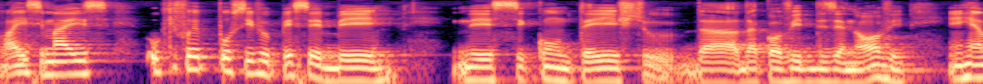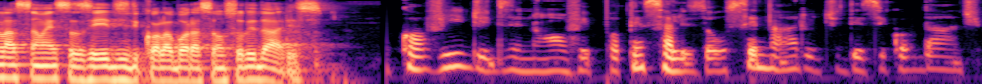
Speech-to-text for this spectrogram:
Laís, mas o que foi possível perceber nesse contexto da, da Covid-19 em relação a essas redes de colaboração solidárias? O Covid-19 potencializou o cenário de desigualdade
